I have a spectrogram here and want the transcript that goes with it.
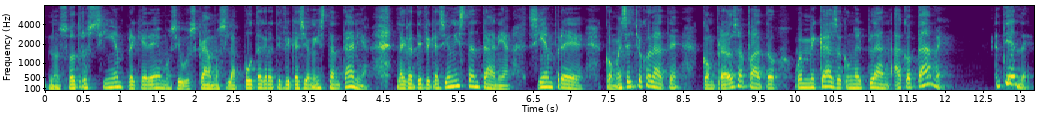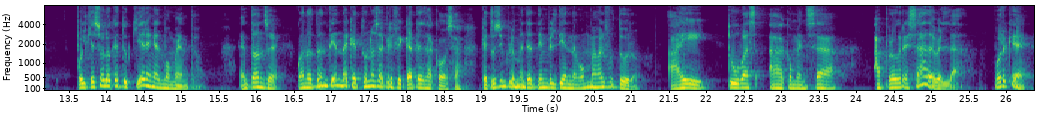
Nosotros siempre queremos y buscamos la puta gratificación instantánea. La gratificación instantánea siempre comes el chocolate, comprar los zapatos o en mi caso con el plan acotame. ¿Entiendes? Porque eso es lo que tú quieres en el momento. Entonces, cuando tú entiendas que tú no sacrificaste esa cosa, que tú simplemente estás invirtiendo en un mejor futuro, ahí tú vas a comenzar a progresar de verdad. ¿Por qué?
